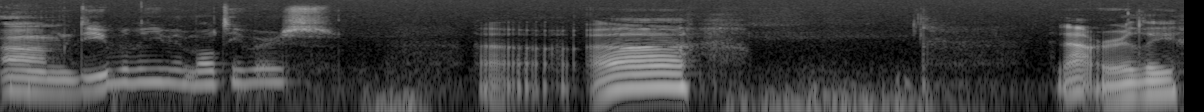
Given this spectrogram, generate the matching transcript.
Um, do you believe in multiverse? uh uh not really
